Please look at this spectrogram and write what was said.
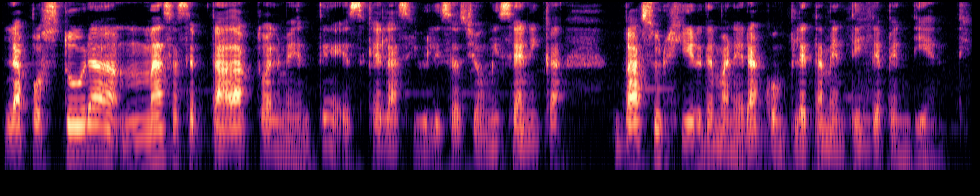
La postura más aceptada actualmente es que la civilización micénica va a surgir de manera completamente independiente,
